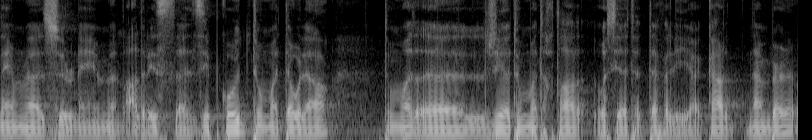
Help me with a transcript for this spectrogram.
name surname ال address zip code ثم الدولة ثم الجهة ثم تختار وسيلة الدفع اللي هي card number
